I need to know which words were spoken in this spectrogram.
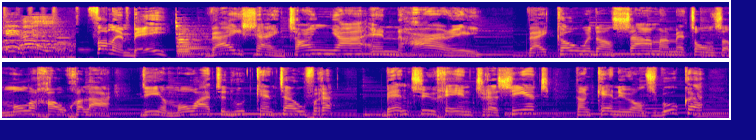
Is. Van MB. Wij zijn Tanja en Harry. Wij komen dan samen met onze mollegoochelaar die een mol uit een hoed kan toveren. Bent u geïnteresseerd, dan kan u ons boeken,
